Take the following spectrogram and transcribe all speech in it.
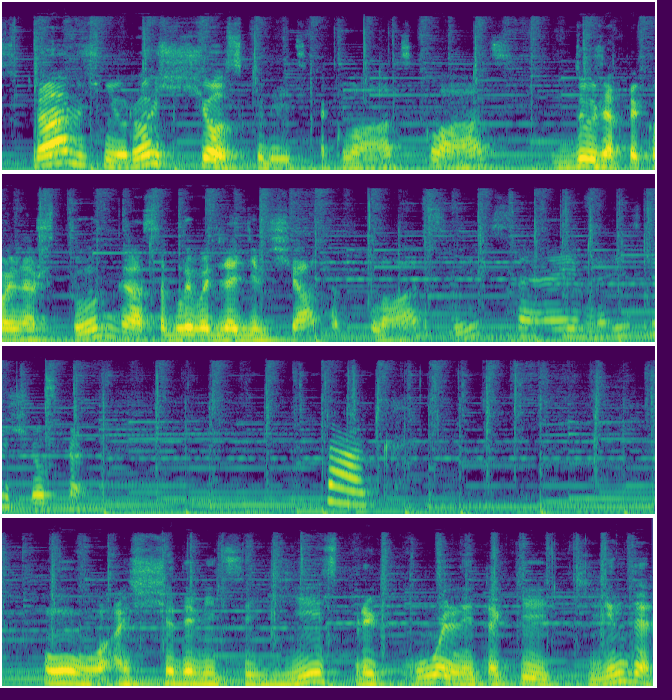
справжню розчоску. Дивіться, клац, клац. Дуже прикольна штука, особливо для дівчаток. Клац. І все, і в неї розчоска. Так. О, а ще дивіться, є прикольний такий кіндер.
